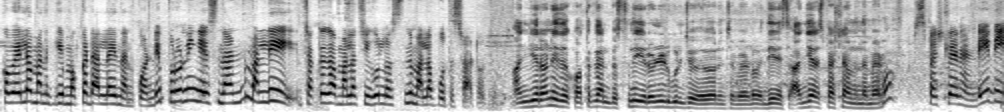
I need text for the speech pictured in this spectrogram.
ఒకవేళ మనకి మొక్క డల్ అయింది అనుకోండి ప్రూనింగ్ చేసిందంటే మళ్ళీ చక్కగా మళ్ళీ చిగుళ్ళు వస్తుంది మళ్ళీ పూత స్టార్ట్ అవుతుంది. అంజీరాని ఇది కొత్తగా అనిపిస్తుంది. ఈ రెండింటి గురించి వివరించండి మేడం. దీని అంజీరా స్పెషల్ ఉందా మేడం? స్పెషల్ అండి. ఇది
